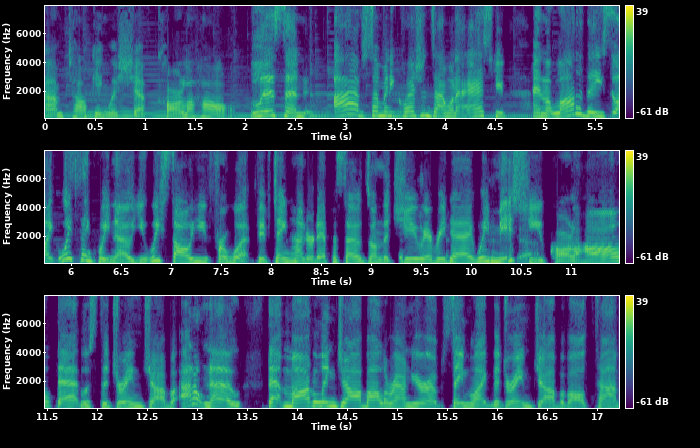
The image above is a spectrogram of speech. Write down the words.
I'm talking with Chef Carla Hall. Listen, I have so many questions I want to ask you. And a lot of these, like, we think we know you. We saw you for what, 1,500 episodes on the Chew every day. We miss yeah. you, Carla Hall. That was the dream job. I don't know. That modeling job all around Europe seemed like the dream job of all time.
